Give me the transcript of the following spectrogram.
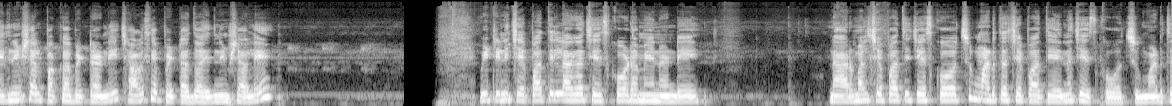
ఐదు నిమిషాలు పక్క పెట్టండి. చాలాసేపు పెట్టద్దు ఐదు నిమిషాలే. వీటిని చపాతీలాగా చేసుకోవడమేనండి. నార్మల్ చపాతీ చేసుకోవచ్చు మడత చపాతీ అయినా చేసుకోవచ్చు. మడత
